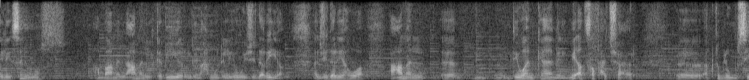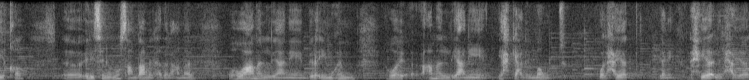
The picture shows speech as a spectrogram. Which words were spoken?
إلي سنة ونص عم بعمل العمل الكبير لمحمود اللي هو الجدارية. الجدارية هو عمل آه، ديوان كامل مئة صفحة شعر آه، أكتب له موسيقى آه، إلي سنة ونص عم بعمل هذا العمل. وهو عمل يعني برأيي مهم هو عمل يعني يحكي عن الموت والحياة يعني إحياء للحياة.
